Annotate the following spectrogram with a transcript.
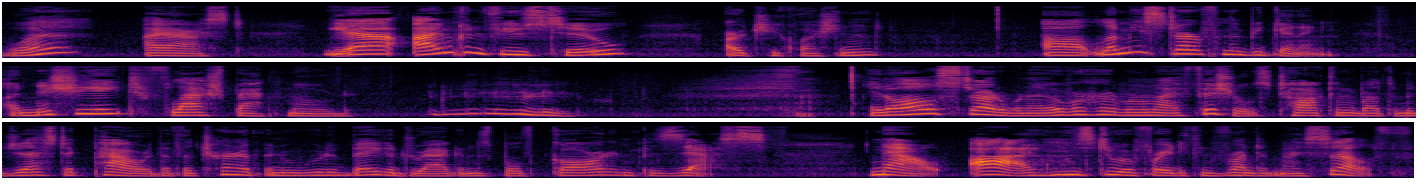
What? I asked. Yeah, I'm confused too, Archie questioned. Uh, let me start from the beginning. Initiate flashback mode. It all started when I overheard one of my officials talking about the majestic power that the turnip and rutabaga dragons both guard and possess. Now, I was too afraid to confront it myself,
